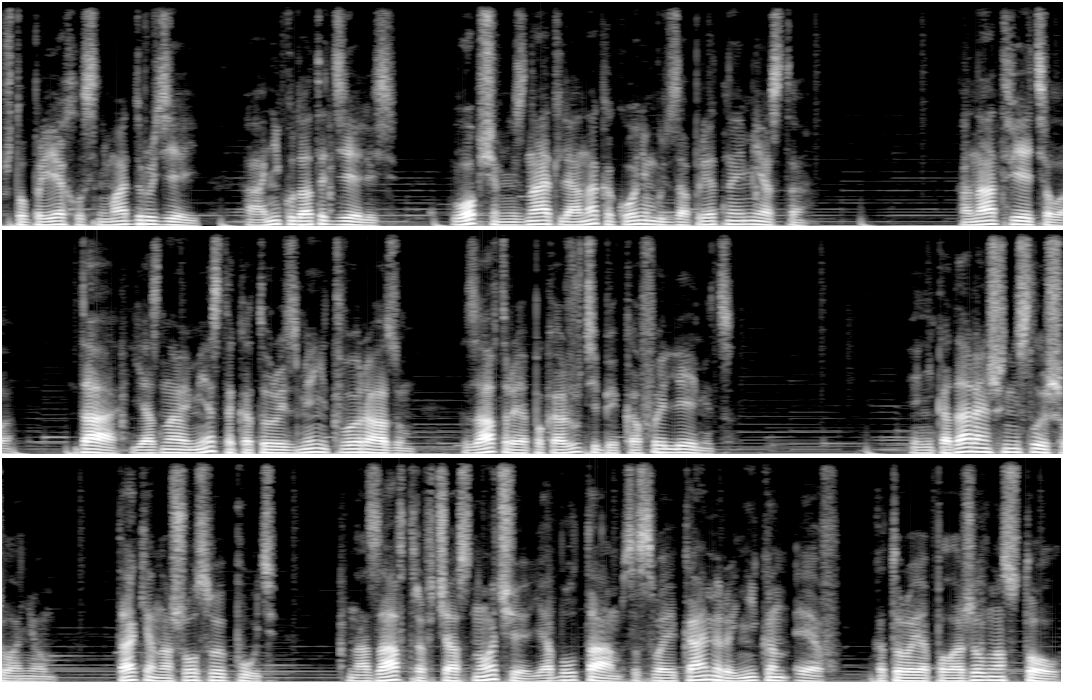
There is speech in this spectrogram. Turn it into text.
что приехал снимать друзей, а они куда-то делись. В общем, не знает ли она какое-нибудь запретное место. Она ответила, «Да, я знаю место, которое изменит твой разум. Завтра я покажу тебе кафе «Лемец». Я никогда раньше не слышал о нем. Так я нашел свой путь. На завтра в час ночи я был там со своей камерой Nikon F, которую я положил на стол.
